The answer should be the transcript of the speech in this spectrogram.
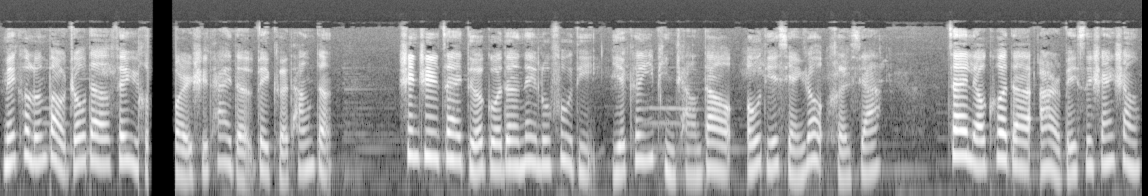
梅克伦堡州的飞鱼和沃尔施泰的贝壳汤等，甚至在德国的内陆腹地也可以品尝到欧蝶咸肉和虾，在辽阔的阿尔卑斯山上，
